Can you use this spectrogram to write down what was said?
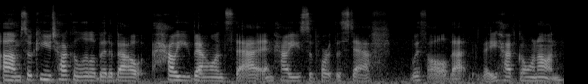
Um, so can you talk a little bit about how you balance that and how you support the staff with all that that you have going on?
